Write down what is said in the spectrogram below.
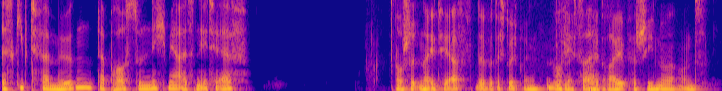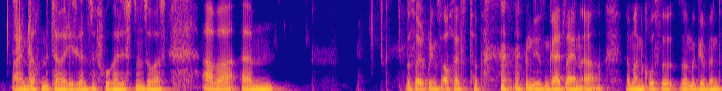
es gibt Vermögen, da brauchst du nicht mehr als ein ETF. Auch schüttender ETF, der wird dich durchbringen. Auf Vielleicht zwei, drei verschiedene und Es gibt auch mittlerweile diese ganzen Frugalisten und sowas. Aber ähm, Das war übrigens auch als Tipp in diesem Guideline, äh, wenn man eine große Summe gewinnt,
